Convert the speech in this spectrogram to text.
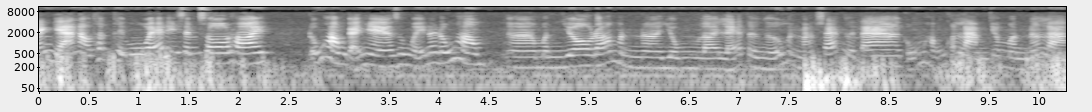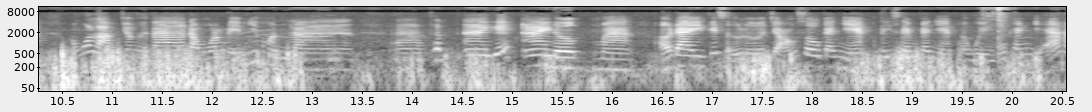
khán giả nào thích thì mua vé đi xem show thôi. Đúng không cả nhà? Xuân mỹ nói đúng không? À, mình vô đó mình à, dùng lời lẽ từ ngữ mình mặc sát người ta cũng không có làm cho mình đó là không có làm cho người ta đồng quan điểm với mình là à, thích ai ghét ai được mà ở đây cái sự lựa chọn show ca nhạc đi xem ca nhạc là quyền của khán giả.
